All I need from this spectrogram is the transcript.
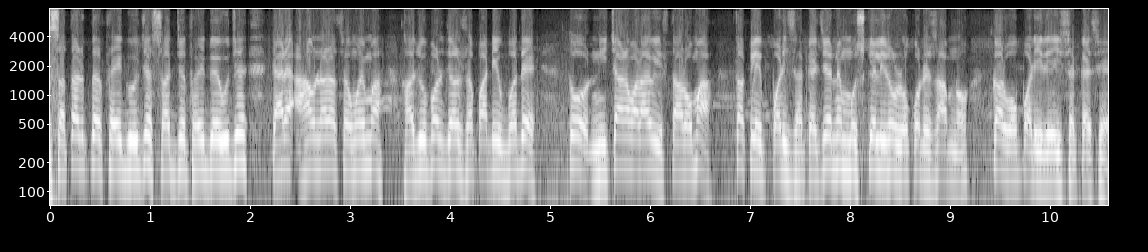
સતર્ક થઈ ગયું છે, સજ્જ થઈ ગયું છે. ત્યારે આવનારા સમયમાં હજુ પણ જળ સપાટી વધે તો નીચાણવાળા વિસ્તારોમાં તકલીફ પડી શકે છે અને મુશ્કેલીનો લોકોને સામનો કરવો પડી રહી શકે છે.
